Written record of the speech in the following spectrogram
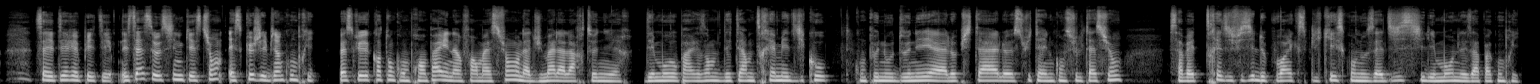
ça a été répété. Et ça, c'est aussi une question, est-ce que j'ai bien compris? Parce que quand on comprend pas une information, on a du mal à la retenir. Des mots, par exemple, des termes très médicaux qu'on peut nous donner à l'hôpital suite à une consultation, ça va être très difficile de pouvoir expliquer ce qu'on nous a dit si les mots ne les a pas compris.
